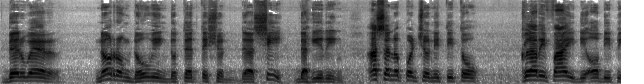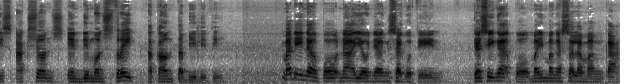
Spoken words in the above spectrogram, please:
there were no wrongdoing, Duterte should uh, see the hearing as an opportunity to clarify the OBP's actions and demonstrate accountability. Malinaw po na ayaw niyang sagutin kasi nga po may mga salamangka.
